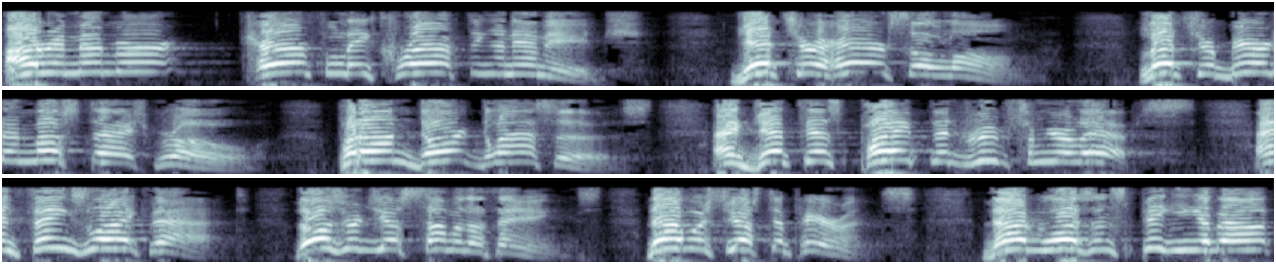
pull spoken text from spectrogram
I remember carefully crafting an image. Get your hair so long. Let your beard and mustache grow. Put on dark glasses. And get this pipe that droops from your lips. And things like that. Those are just some of the things. That was just appearance. That wasn't speaking about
